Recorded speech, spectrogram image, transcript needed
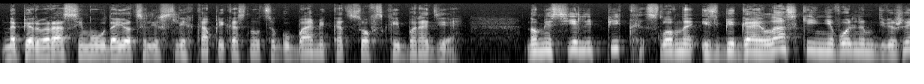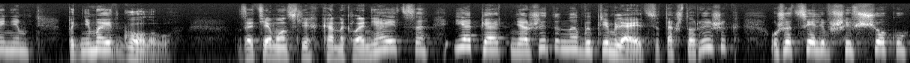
На первый раз ему удается лишь слегка прикоснуться губами к отцовской бороде. Но месье Лепик, словно избегая ласки, невольным движением поднимает голову. Затем он слегка наклоняется и опять неожиданно выпрямляется, так что Рыжик, уже целивший в щеку,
